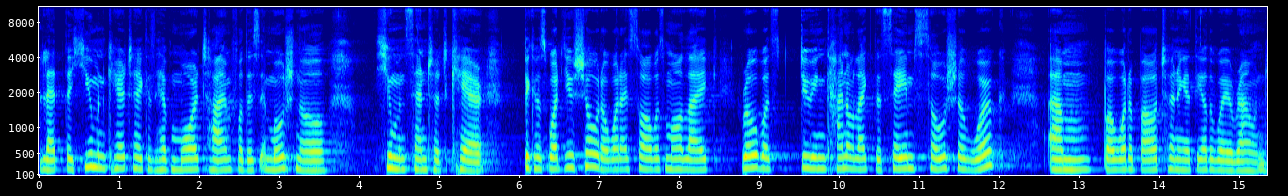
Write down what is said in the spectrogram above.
let the human caretakers have more time for this emotional, human-centered care. Because what you showed or what I saw was more like robots doing kind of like the same social work, um, but what about turning it the other way around?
